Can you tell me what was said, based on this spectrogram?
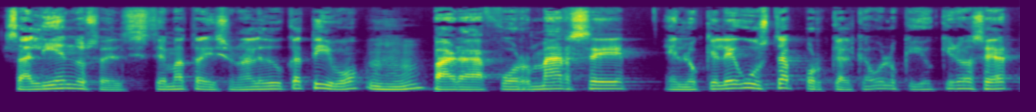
saliéndose del sistema tradicional educativo para formarse en lo que le gusta, porque al cabo lo que yo quiero hacer,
